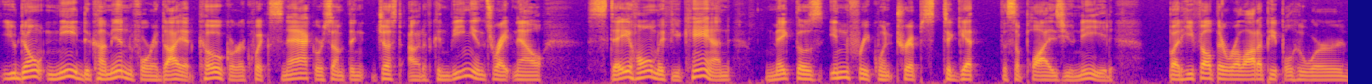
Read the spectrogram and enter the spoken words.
You don't need to come in for a Diet Coke or a quick snack or something just out of convenience right now. Stay home if you can. Make those infrequent trips to get the supplies you need. But he felt there were a lot of people who were,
